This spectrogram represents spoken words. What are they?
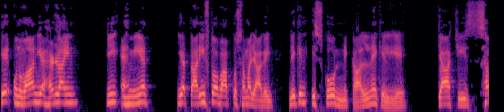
کے عنوان یا ہیڈ لائن کی اہمیت یا تعریف تو اب آپ کو سمجھ آ گئی، لیکن اس کو نکالنے کے لیے کیا چیز سب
